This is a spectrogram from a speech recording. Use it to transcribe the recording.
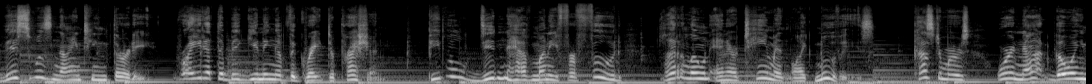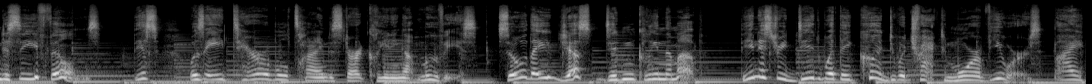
this was 1930, right at the beginning of the Great Depression. People didn't have money for food, let alone entertainment like movies. Customers were not going to see films. This was a terrible time to start cleaning up movies, so they just didn't clean them up. The industry did what they could to attract more viewers by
